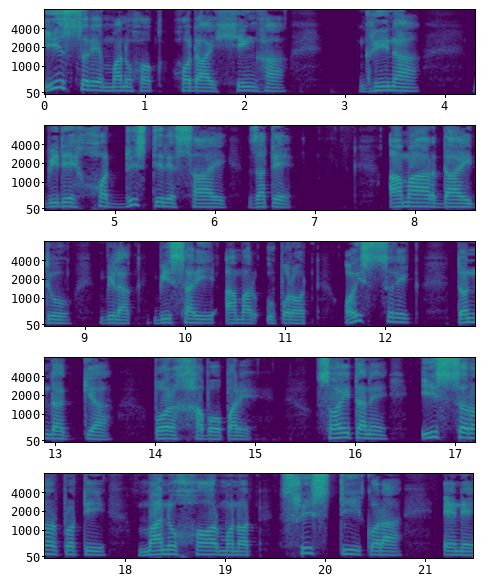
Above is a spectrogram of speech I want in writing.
ঈশ্বৰে মানুহক সদায় হিংসা ঘৃণা বিদেশত দৃষ্টিৰে চাই যাতে আমাৰ দায় দোবিলাক বিচাৰি আমাৰ ওপৰত ঐশ্বৰিক দণ্ডাজ্ঞা বৰ্ষাব পাৰে। ছয়তানে ঈশ্বৰৰ প্ৰতি মানুহৰ মনত সৃষ্টি কৰা এনে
